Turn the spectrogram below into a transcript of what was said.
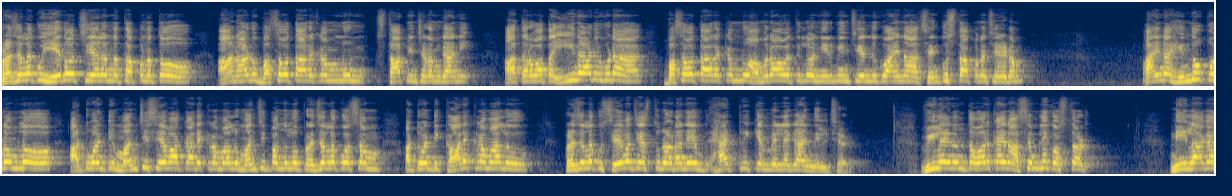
ప్రజలకు ఏదో చేయాలన్న తపనతో ఆనాడు బసవతారకంను స్థాపించడం కానీ ఆ తర్వాత ఈనాడు కూడా బసవతారకంను అమరావతిలో నిర్మించేందుకు ఆయన శంకుస్థాపన చేయడం ఆయన హిందూపురంలో అటువంటి మంచి సేవా కార్యక్రమాలు మంచి పనులు ప్రజల కోసం అటువంటి కార్యక్రమాలు ప్రజలకు సేవ చేస్తున్నాడనే హ్యాట్రిక్ ఎమ్మెల్యేగా ఆయన నిలిచాడు. వీలైనంత వరకు ఆయన అసెంబ్లీకి వస్తాడు. నీలాగా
